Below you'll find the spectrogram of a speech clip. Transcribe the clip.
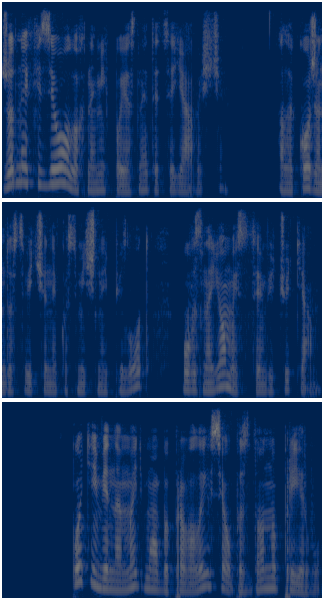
Жодний фізіолог не міг пояснити це явище, але кожен досвідчений космічний пілот був знайомий з цим відчуттям. Потім він на мить мов би, провалився у бездонну прірву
